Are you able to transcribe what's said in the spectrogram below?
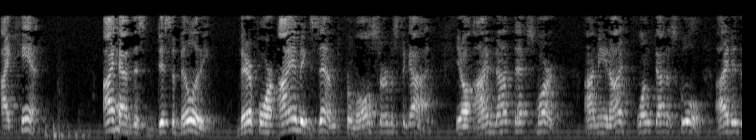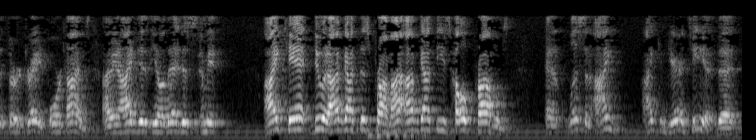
I can't. I have this disability. Therefore, I am exempt from all service to God. You know, I'm not that smart. I mean, I flunked out of school. I did the third grade four times. I mean, I did, you know, that just, I mean, I can't do it. I've got this problem. I, I've got these health problems. And listen, I, I can guarantee you that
